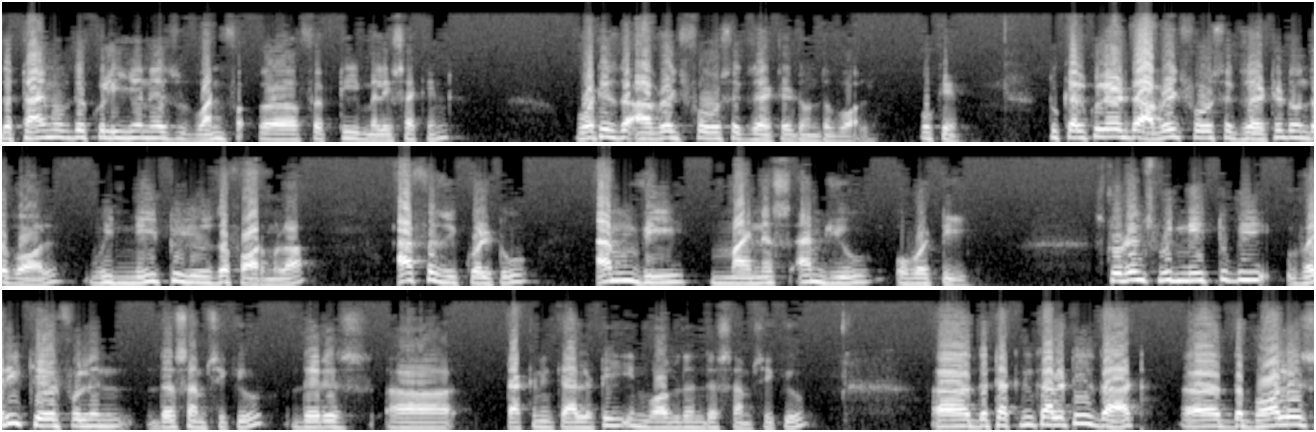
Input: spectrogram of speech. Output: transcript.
The time of the collision is 150 uh, millisecond. What is the average force exerted on the wall? Okay, to calculate the average force exerted on the wall, we need to use the formula F is equal to mv minus mu over t. Students, we need to be very careful in this MCQ. There is uh, technicality involved in this MCQ. Uh, the technicality is that uh, the ball is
